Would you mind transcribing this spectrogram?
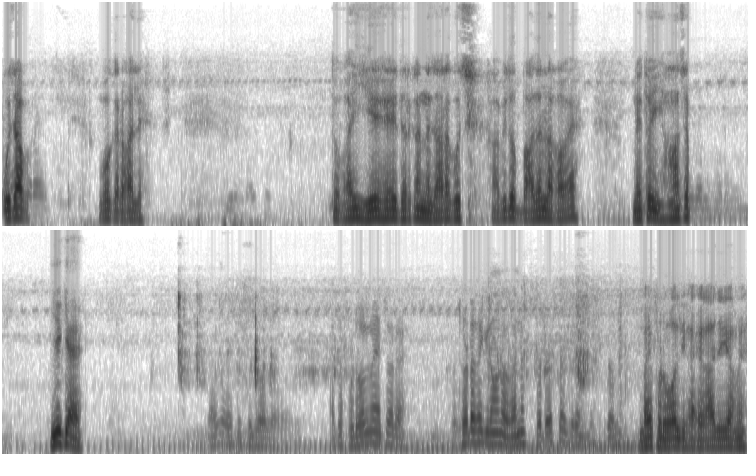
पूजा वो करवा ले। तो भाई ये है इधर का नज़ारा कुछ। अभी तो बादल लगा हुआ है नहीं तो यहाँ से ये क्या है? अच्छा फुटबॉल मैच हो रहा है। छोटा सा ग्राउंड होगा ना? छोटा सा ग्राउंड भाई फुटबॉल दिखाएगा आ जाइए हमें।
